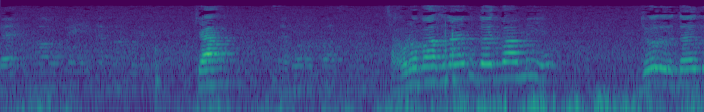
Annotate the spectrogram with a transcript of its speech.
है। क्या? सगुण उपासना है तो द्वैत भाव में ही। है जो द्वैत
